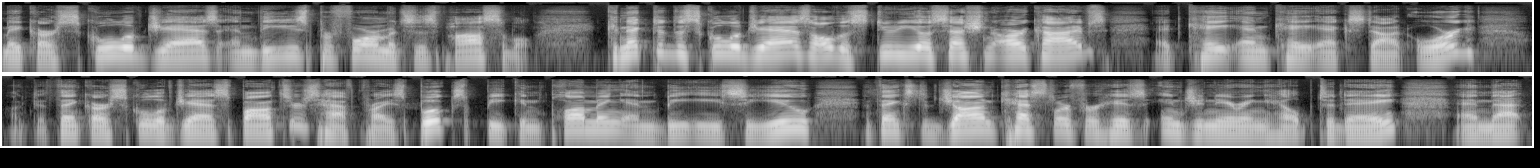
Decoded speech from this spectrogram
make our School of Jazz and these performances possible. Connect to the School of Jazz, all the studio session archives at knkx.org. I'd like to thank our School of Jazz sponsors, Half Price Books, Beacon Plumbing, and BECU. And thanks to John Kessler for his engineering help today. And that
